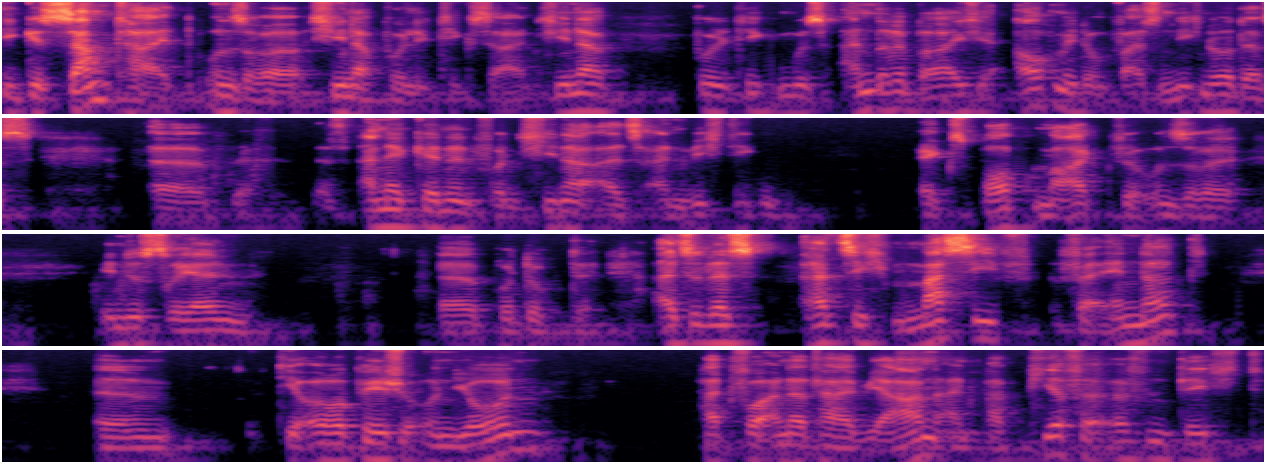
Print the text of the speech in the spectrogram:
die Gesamtheit unserer China-Politik sein. China-Politik muss andere Bereiche auch mit umfassen, nicht nur das, äh, das Anerkennen von China als einen wichtigen Exportmarkt für unsere industriellen äh, Produkte. Also das hat sich massiv verändert. Ähm, die Europäische Union hat vor anderthalb Jahren ein Papier veröffentlicht,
